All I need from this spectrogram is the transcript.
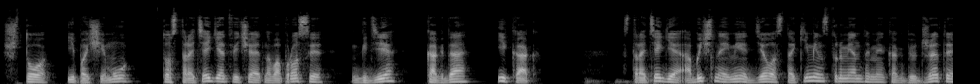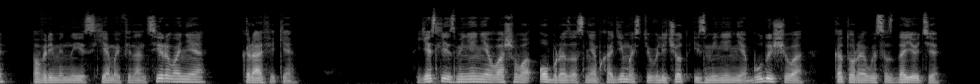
«что» и «почему», то стратегия отвечает на вопросы «где», «когда» и «как». Стратегия обычно имеет дело с такими инструментами, как бюджеты, повременные схемы финансирования, графики. Если изменение вашего образа с необходимостью влечет изменение будущего, которое вы создаете –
